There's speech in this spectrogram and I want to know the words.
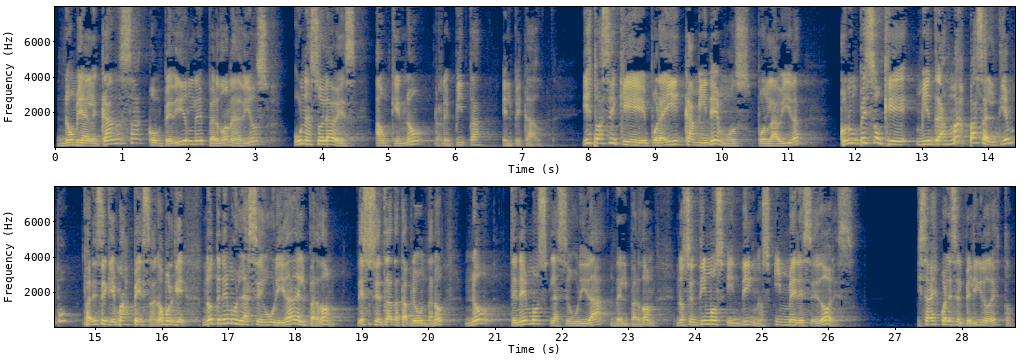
No me alcanza con pedirle perdón a Dios una sola vez, aunque no repita el pecado. Y esto hace que por ahí caminemos por la vida con un peso que mientras más pasa el tiempo, parece que más pesa, ¿no? Porque no tenemos la seguridad del perdón. De eso se trata esta pregunta, ¿no? No tenemos la seguridad del perdón. Nos sentimos indignos, inmerecedores. ¿Y sabes cuál es el peligro de esto?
